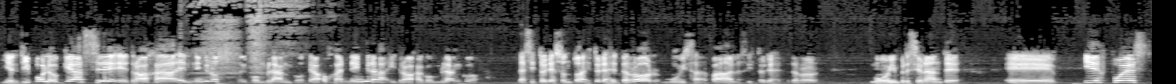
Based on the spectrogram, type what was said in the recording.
Y el tipo lo que hace, eh, trabaja en negros eh, con blanco, o sea, hoja negra y trabaja con blanco. Las historias son todas historias de terror, muy zarpadas las historias de terror, muy impresionante. Eh, y después,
